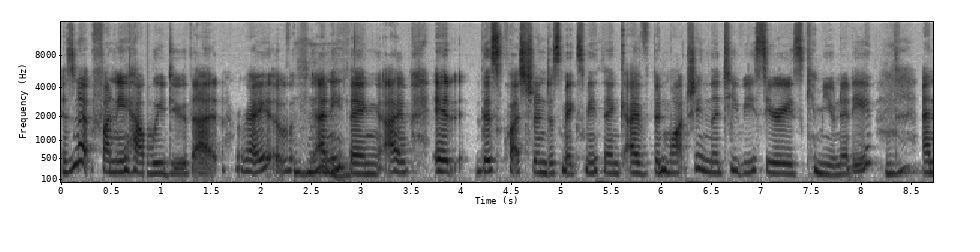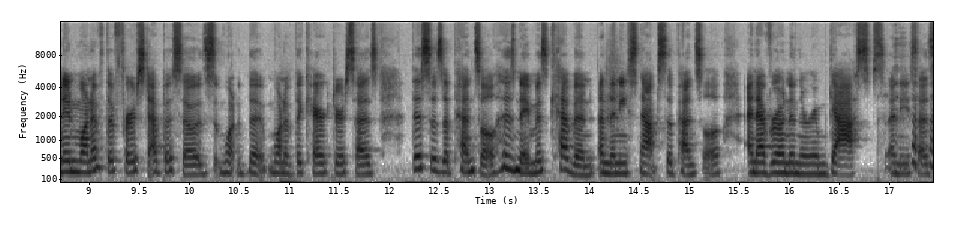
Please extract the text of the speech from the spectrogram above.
Isn't it funny how we do that right? Mm-hmm. anything. I it this question just makes me think. I've been watching the tv series community mm-hmm. and in one of the first episodes one of the one of the characters says this is a pencil. His name is kevin. And then he snaps the pencil and everyone in the room gasps and he says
